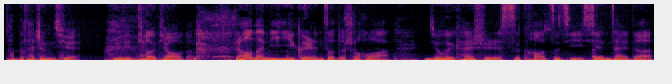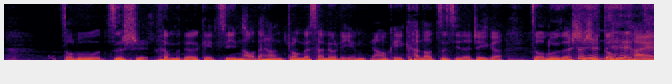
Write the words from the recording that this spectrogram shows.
它不太正确，有点跳跳的。然后呢，你一个人走的时候啊，你就会开始思考自己现在的。走路姿势恨不得给自己脑袋上装个三六零，然后可以看到自己的这个走路的实时动态，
